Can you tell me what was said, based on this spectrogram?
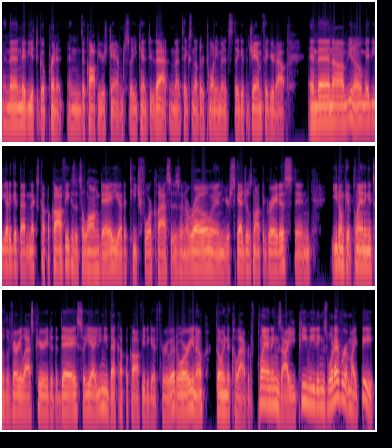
And then maybe you have to go print it and the copier's jammed. So you can't do that. And that takes another 20 minutes to get the jam figured out. And then, um, you know, maybe you got to get that next cup of coffee because it's a long day. You got to teach four classes in a row and your schedule's not the greatest. And you don't get planning until the very last period of the day. So, yeah, you need that cup of coffee to get through it. Or, you know, going to collaborative plannings, IEP meetings, whatever it might be.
